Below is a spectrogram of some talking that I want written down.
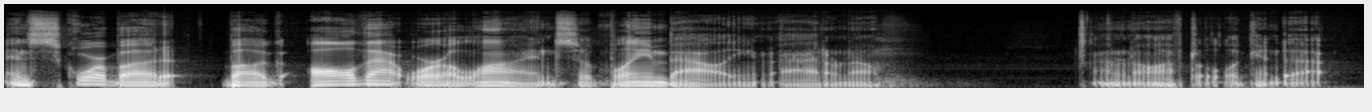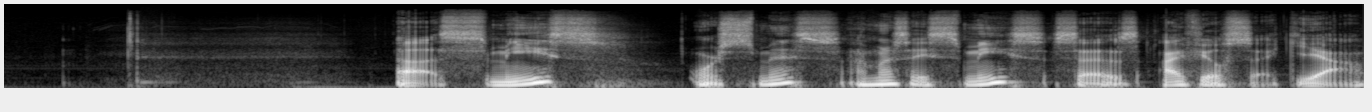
and score bug, bug all that were aligned. So blame Bally. I don't know. I don't know. I'll have to look into that. Uh, or Smiths, I'm going to say Smiths says, I feel sick. Yeah,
